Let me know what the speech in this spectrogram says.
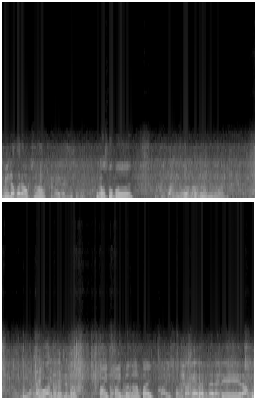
मी नको ना उपसू उपस तू पण. पाईप पाईप बघ हा पाईप. पाईप पण बघायला लागणार आहे रे राहुल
